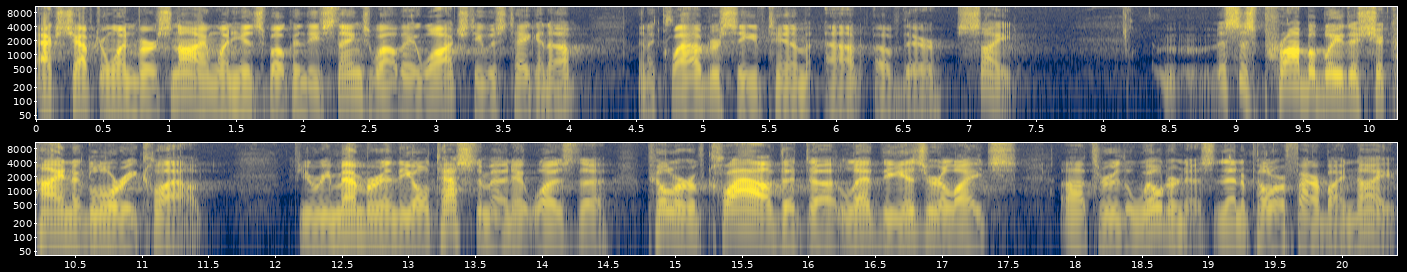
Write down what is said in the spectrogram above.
Acts chapter 1, verse 9 when he had spoken these things while they watched, he was taken up, and a cloud received him out of their sight. This is probably the Shekinah glory cloud. If you remember in the Old Testament, it was the pillar of cloud that uh, led the Israelites uh, through the wilderness, and then a pillar of fire by night.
